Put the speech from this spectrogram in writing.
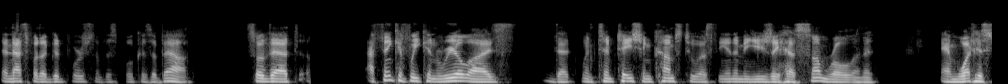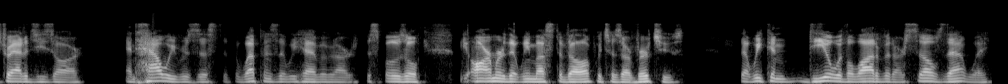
And that's what a good portion of this book is about so that I think if we can realize that when temptation comes to us, the enemy usually has some role in it, and what his strategies are, and how we resist it, the weapons that we have at our disposal, the armor that we must develop, which is our virtues, that we can deal with a lot of it ourselves that way.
